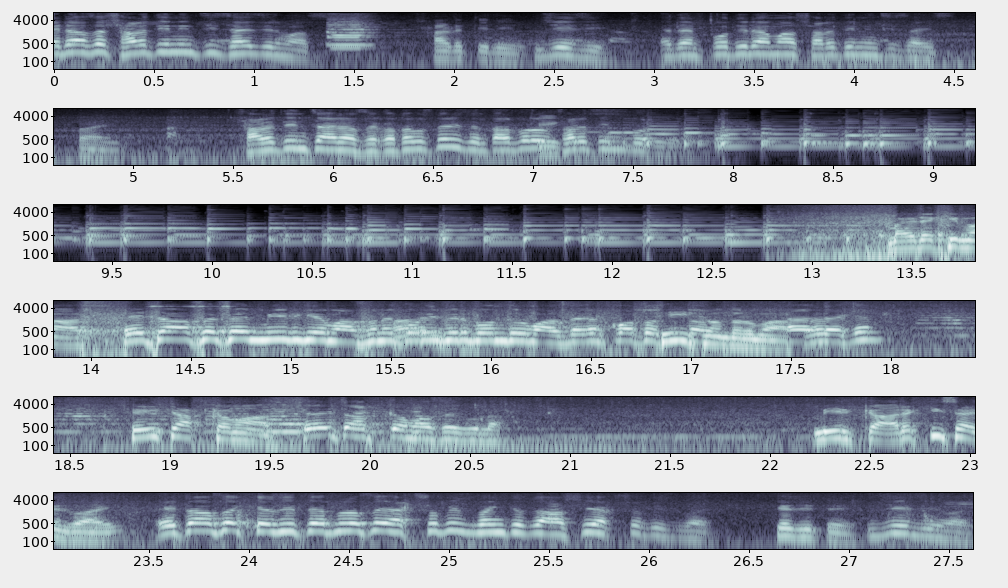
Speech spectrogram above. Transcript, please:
এটা আছে সাড়ে তিন ইঞ্চি সাইজের মাছ। সাড়ে তিন ইঞ্চ। জি জি। প্রতিটা মাছ সাড়ে তিন ইঞ্চি সাইজ সাড়ে তিন চার আছে কথা বুঝতে পেরেছেন? তারপরে সাড়ে তিন করবে ভাই এটা কি মাছ? এটা আছে সেই মির্গে মাছ মানে গরিবের বন্ধুর মাছ। দেখেন কত সুন্দর। মাছ, হ্যাঁ? দেখেন। সেই টাটকা মাছ। সেই টাটকা মাছ এগুলা। মিরকা আরে কি সাইজ ভাই? এটা আছে কেজিতে আপনার আছে একশো পিস ভাঙতেছে আশি একশো পিস ভাই। কেজিতে? জি জি ভাই।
